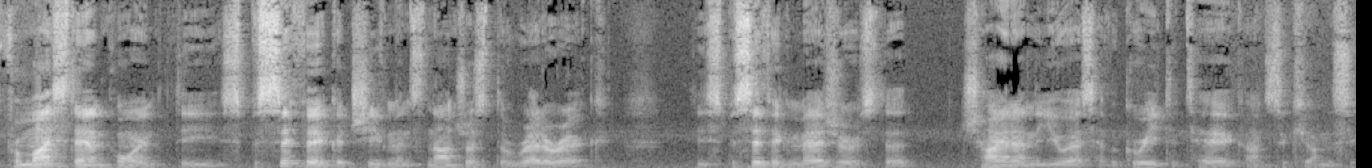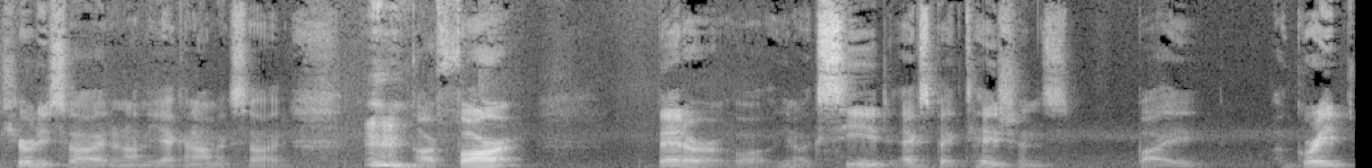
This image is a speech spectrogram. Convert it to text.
from my standpoint, the specific achievements, not just the rhetoric, the specific measures that China and the U.S. have agreed to take on, secu- on the security side and on the economic side are far better, or, you know, exceed expectations by a great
